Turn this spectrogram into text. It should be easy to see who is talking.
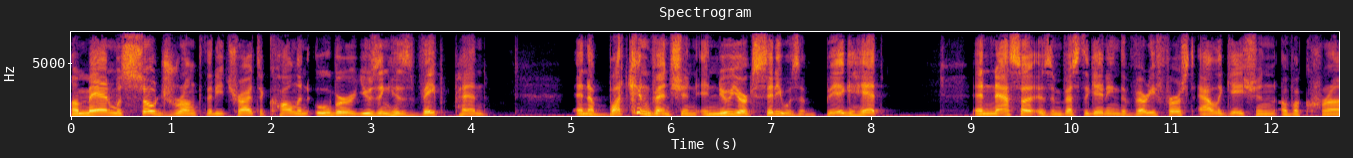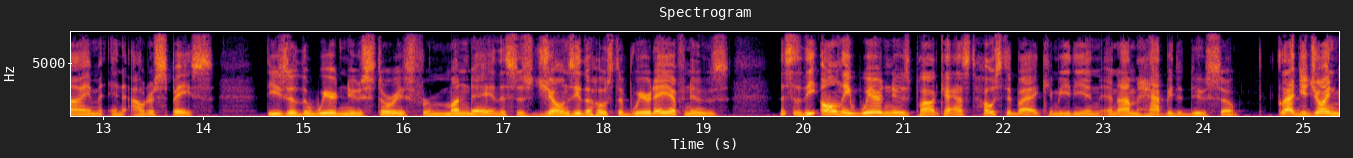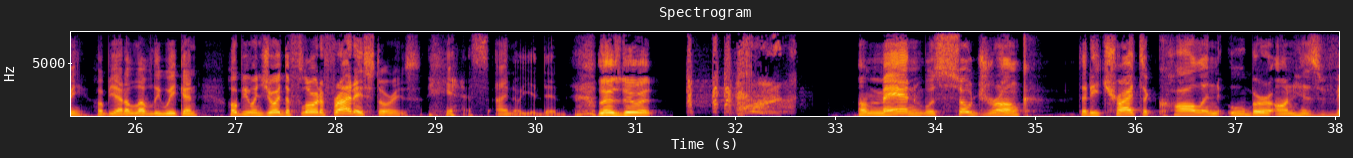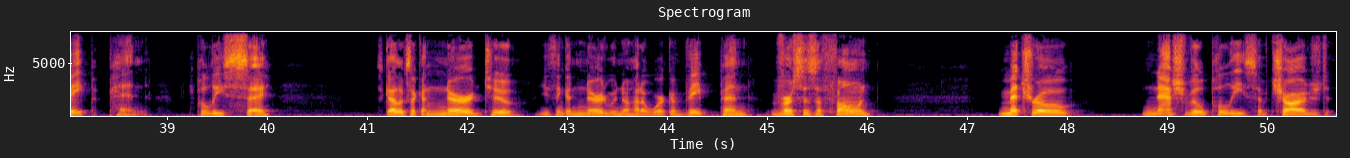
Speaker 1: A man was so drunk that he tried to call an Uber using his vape pen, and a butt convention in New York City was a big hit. And NASA is investigating the very first allegation of a crime in outer space. These are the weird news stories for Monday. This is Jonesy, the host of Weird AF News. This is the only weird news podcast hosted by a comedian, and I'm happy to do so. Glad you joined me. Hope you had a lovely weekend. Hope you enjoyed the Florida Friday stories. Yes, I know you did. Let's do it. A man was so drunk that he tried to call an Uber on his vape pen, police say. This guy looks like a nerd, too. You think a nerd would know how to work a vape pen versus a phone? Metro Nashville police have charged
